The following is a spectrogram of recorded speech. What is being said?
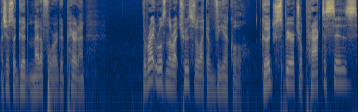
It's just a good metaphor, a good paradigm. The right rules and the right truths are like a vehicle. Good spiritual practices,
